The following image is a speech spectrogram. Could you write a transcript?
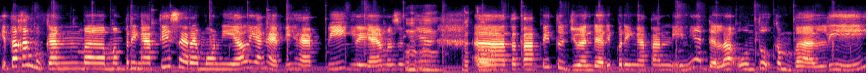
kita kan bukan memperingati seremonial yang happy happy gitu ya maksudnya, mm -hmm, Uh, tetapi tujuan dari peringatan ini adalah untuk kembali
